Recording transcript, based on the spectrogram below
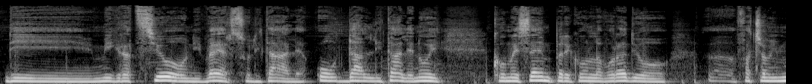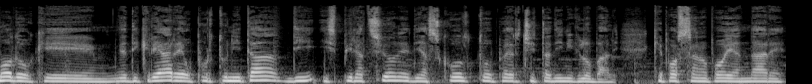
di migrazioni verso l'Italia o dall'Italia. Noi come sempre con Lavoradio eh, facciamo in modo che, eh, di creare opportunità di ispirazione e di ascolto per cittadini globali che possano poi andare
